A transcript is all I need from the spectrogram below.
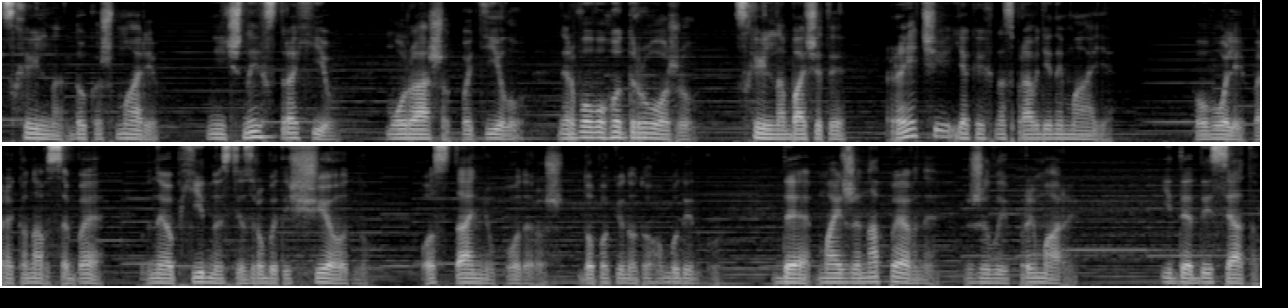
схильна до кошмарів, нічних страхів, мурашок по тілу, нервового дрожу, схильна бачити речі, яких насправді немає. Поволі переконав себе в необхідності зробити ще одну, останню подорож до покинутого будинку, де майже напевне жили примари, і де десяток,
